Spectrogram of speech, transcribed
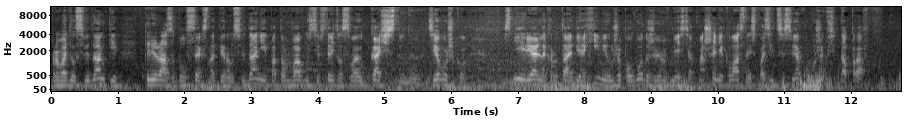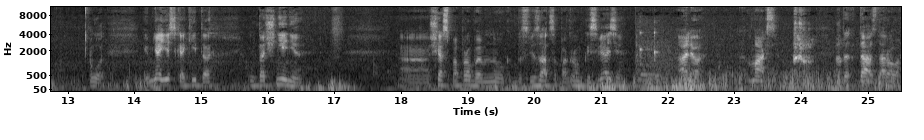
проводил свиданки. Три раза был секс на первом свидании, потом в августе встретил свою качественную девушку. С ней реально крутая биохимия, уже полгода живем вместе. Отношения классные, с позиции сверху, мужик всегда прав. Вот. И у меня есть какие-то уточнения. Сейчас а, попробуем, ну, как бы связаться по громкой связи. Алло, Макс. Да, да здорово.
